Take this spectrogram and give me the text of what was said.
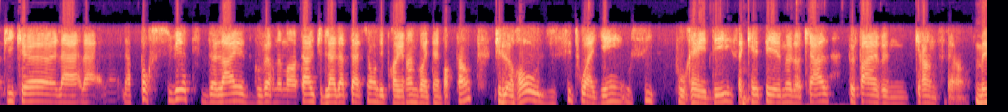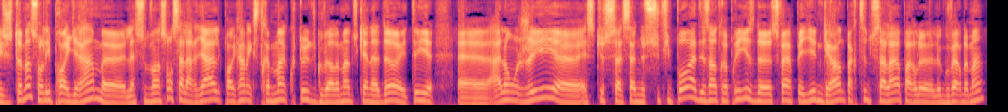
puis que la, la, la poursuite de l'aide gouvernementale puis de l'adaptation des programmes va être importante, puis le rôle du citoyen aussi pour aider PME locale peut faire une grande différence. Mais justement, sur les programmes, euh, la subvention salariale, programme extrêmement coûteux du gouvernement du Canada, a été euh, allongé. Euh, est-ce que ça, ne suffit pas à des entreprises de se faire payer une grande partie du salaire par le gouvernement?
